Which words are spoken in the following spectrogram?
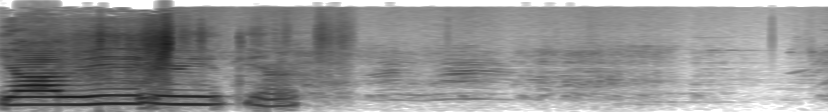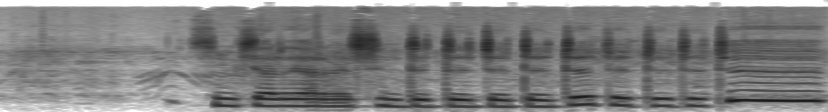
Ya beni ya. Simkler de yardım etsin. Dı dı dı dı dı dı dı dı dı.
